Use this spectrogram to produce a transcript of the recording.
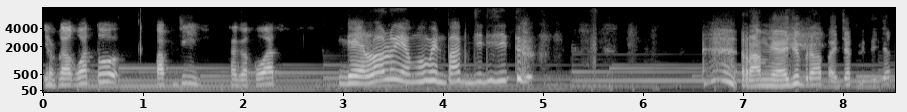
Yang gak kuat tuh PUBG kagak kuat. Gelo lu yang mau main PUBG di situ. RAM-nya aja berapa jak gitu jak?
